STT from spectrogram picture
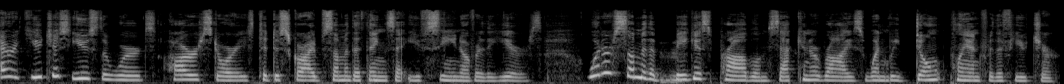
Eric, you just used the words horror stories to describe some of the things that you've seen over the years. What are some of the mm-hmm. biggest problems that can arise when we don't plan for the future?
